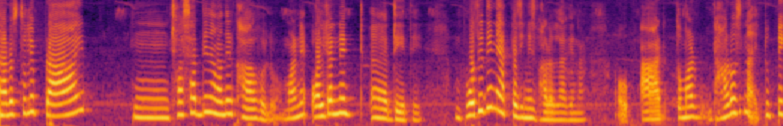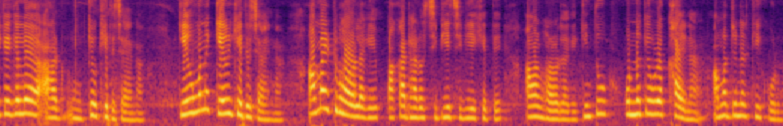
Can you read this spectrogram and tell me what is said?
ঢাঁড়স তুলে প্রায় ছ সাত দিন আমাদের খাওয়া হলো মানে অল্টারনেট ডেতে প্রতিদিন একটা জিনিস ভালো লাগে না। আর তোমার ঢাঁড়স না একটু পেকে গেলে আর কেউ খেতে চায় না। কেউ মানে কেউই খেতে চায় না। আমার একটু ভালো লাগে পাকা ঢাঁড়স চিবিয়ে চিবিয়ে খেতে, আমার ভালো লাগে। কিন্তু অন্য কেউ ওরা খায় না, আমার জন্য আর কী করব?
